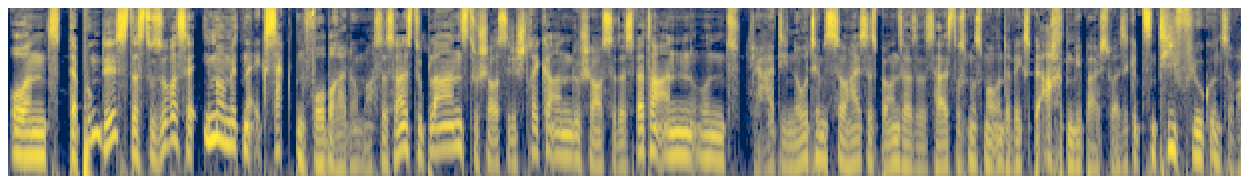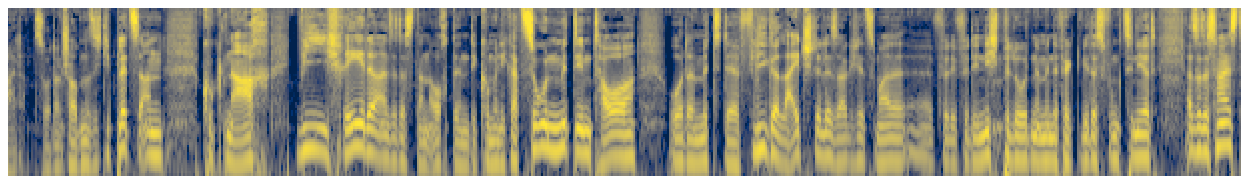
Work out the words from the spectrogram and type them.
Und der Punkt ist, dass du sowas ja immer mit einer exakten Vorbereitung machst. Das heißt, du planst, du schaust dir die Strecke an, du schaust dir das Wetter an und ja, die Notems, so heißt es bei uns. Also das heißt, das muss man unterwegs beachten, wie beispielsweise gibt es einen Tiefflug und so weiter. So, dann schaut man sich die Plätze an, guckt nach, wie ich rede, also dass dann auch denn die Kommunikation mit dem Tower oder mit der Fliegerleitstelle, sage ich jetzt mal, äh, für die, für die Nichtpiloten im Endeffekt, wie das funktioniert. Also das heißt,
